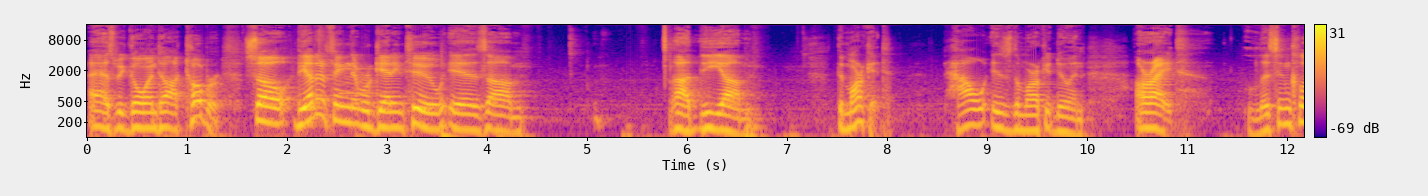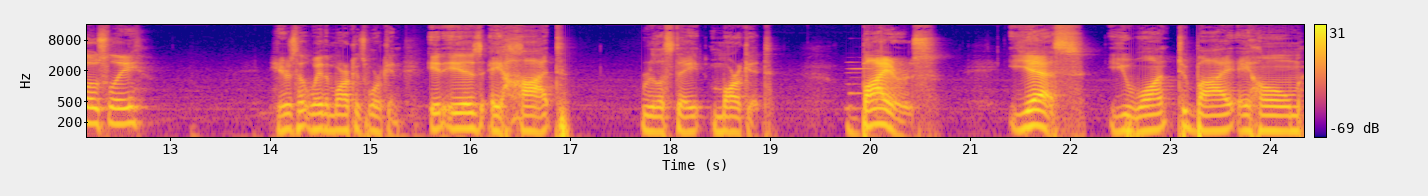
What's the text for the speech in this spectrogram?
as we go into October. So, the other thing that we're getting to is um, uh, the um, the market. How is the market doing? All right, listen closely. Here's the way the market's working it is a hot real estate market. Buyers, yes, you want to buy a home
